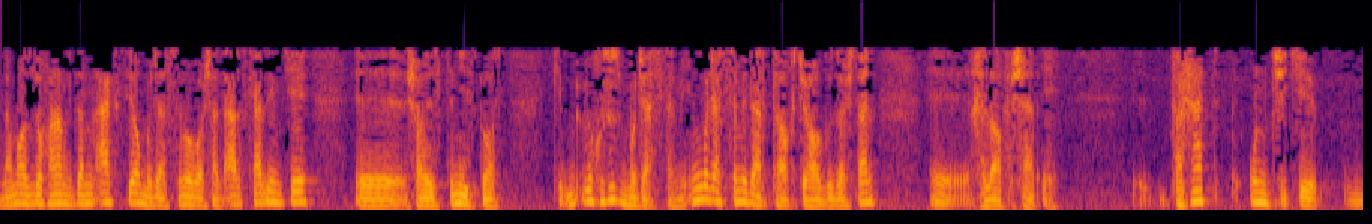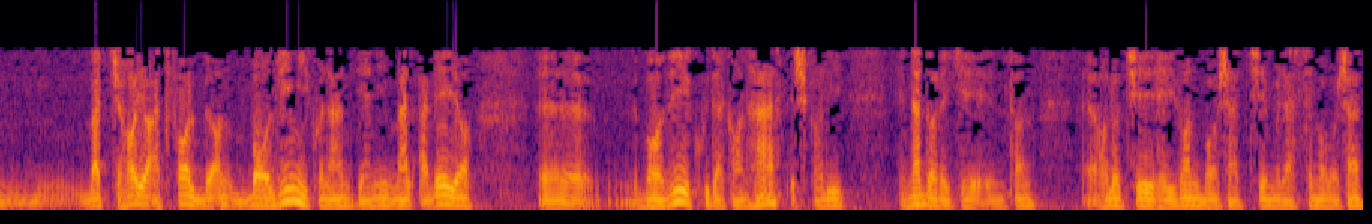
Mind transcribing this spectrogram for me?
نماز بخوانم که عکس یا مجسمه باشد؟ عرض کردیم که شایسته نیست باز. که به خصوص مجسمه. این مجسمه در تاقچه ها گذاشتن خلاف شرعه. فقط اون چی که بچه ها یا اطفال به آن بازی می‌کنند یعنی ملعبه یا بازی کودکان هست اشکالی نداره که انسان حالا چه حیوان باشد چه مجسمه باشد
